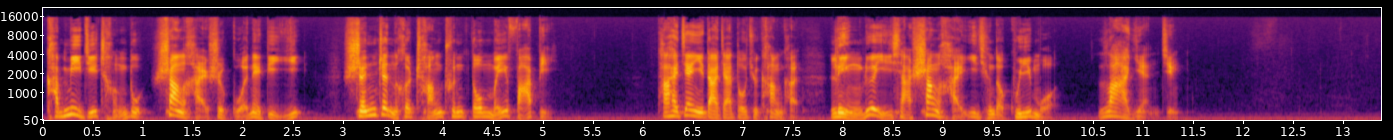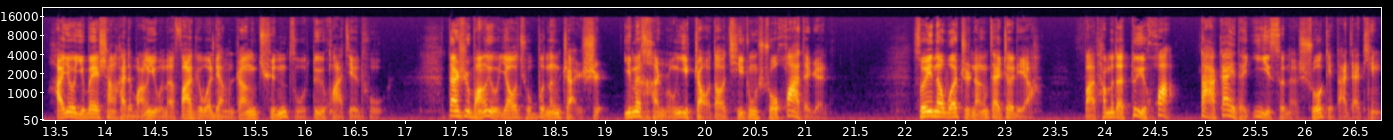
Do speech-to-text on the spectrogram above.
看密集程度，上海是国内第一，深圳和长春都没法比。”他还建议大家都去看看，领略一下上海疫情的规模，辣眼睛。还有一位上海的网友呢，发给我两张群组对话截图。但是网友要求不能展示，因为很容易找到其中说话的人，所以呢，我只能在这里啊，把他们的对话大概的意思呢说给大家听。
